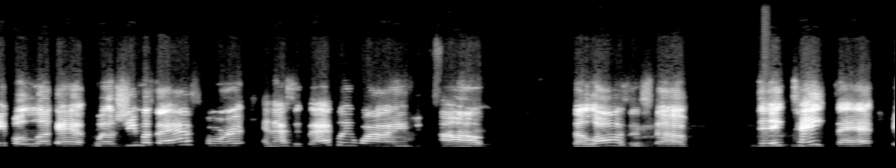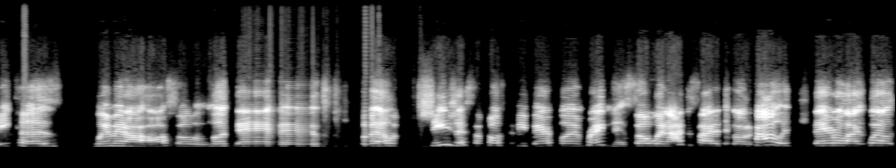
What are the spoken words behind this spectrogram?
people look at, well, she must have asked for it. And that's exactly why um, the laws and stuff dictate that because women are also looked at as, well, she's just supposed to be barefoot and pregnant. So when I decided to go to college, they were like, well,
